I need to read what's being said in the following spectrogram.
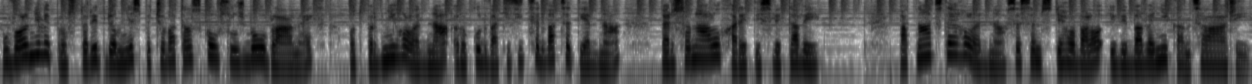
uvolnili prostory v domě s pečovatelskou službou v Lánech od 1. ledna roku 2021 personálu Charity Svitavy. 15. ledna se sem stěhovalo i vybavení kanceláří.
